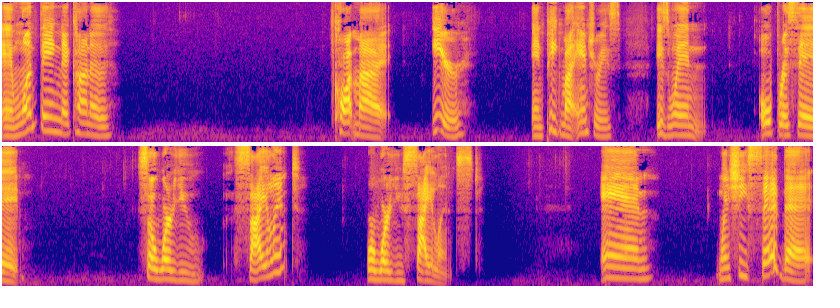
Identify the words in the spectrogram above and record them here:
And one thing that kind of caught my ear and piqued my interest is when Oprah said, So were you silent or were you silenced? And when she said that,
